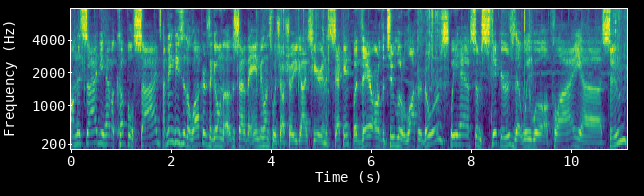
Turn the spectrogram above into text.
On this side, you have a couple sides. I think these are the lockers that go on the other side of the ambulance ambulance, which I'll show you guys here in a second. But there are the two little locker doors. We have some stickers that we will apply uh, soon.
